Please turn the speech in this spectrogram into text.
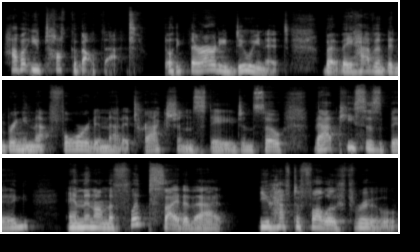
how about you talk about that? Like they're already doing it but they haven't been bringing that forward in that attraction stage. And so that piece is big. And then on the flip side of that you have to follow through.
